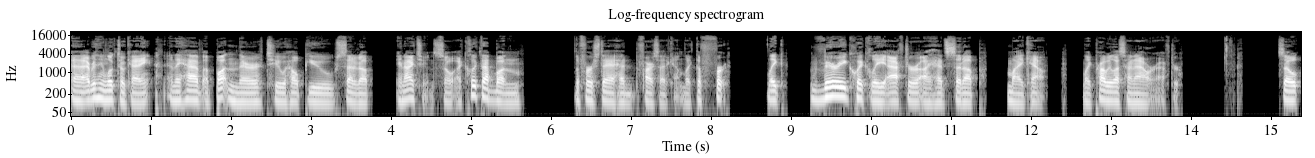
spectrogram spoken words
uh, everything looked okay, and they have a button there to help you set it up in iTunes. So I clicked that button the first day I had Fireside account, like the first, like very quickly after I had set up my account, like probably less than an hour after. So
